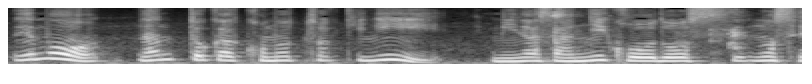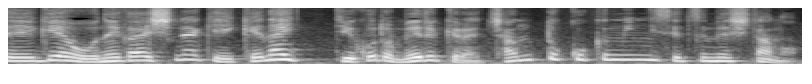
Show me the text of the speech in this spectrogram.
でも、なんとかこの時に皆さんに行動の制限をお願いしなきゃいけないっていうことをメルケルはちゃんと国民に説明したの。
